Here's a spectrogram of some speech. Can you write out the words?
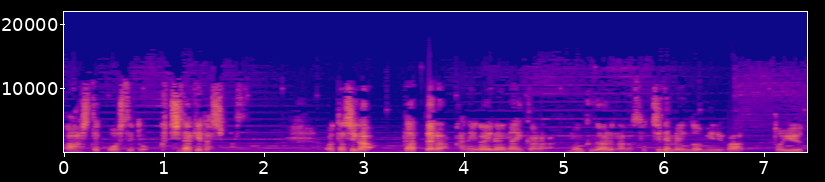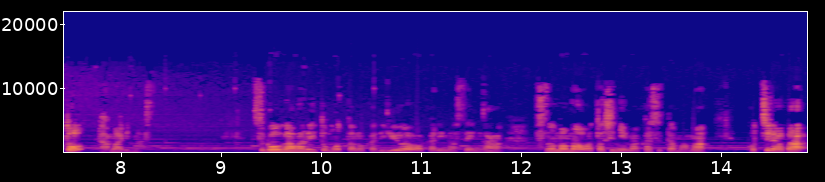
ああしてこうしてと口だけ出します。私が、だったら金がいらないから、文句があるならそっちで面倒見ればと言うと黙ります。都合が悪いと思ったのか理由はわかりませんが、そのまま私に任せたまま、こちらが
